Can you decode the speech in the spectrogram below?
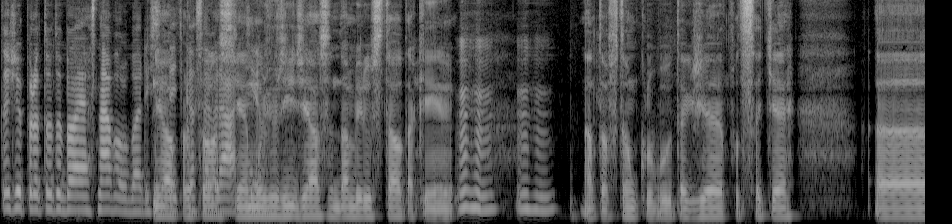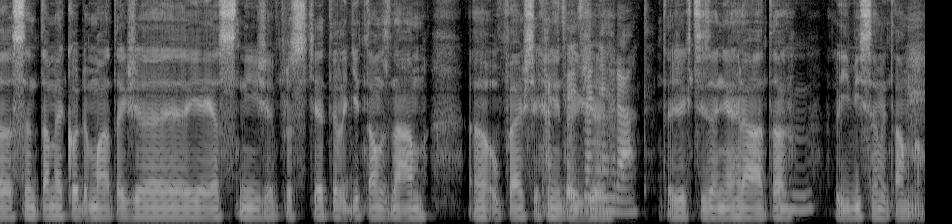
takže proto to byla jasná volba, když jo, teďka proto se vlastně vrátil. můžu říct, že já jsem tam vyrůstal taky mm-hmm, mm-hmm. na to v tom klubu, takže v podstatě uh, jsem tam jako doma, takže je jasný, že prostě ty lidi tam znám uh, úplně všechny, a takže, za ně hrát. takže chci za ně hrát a mm-hmm. líbí se mi tam. No.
